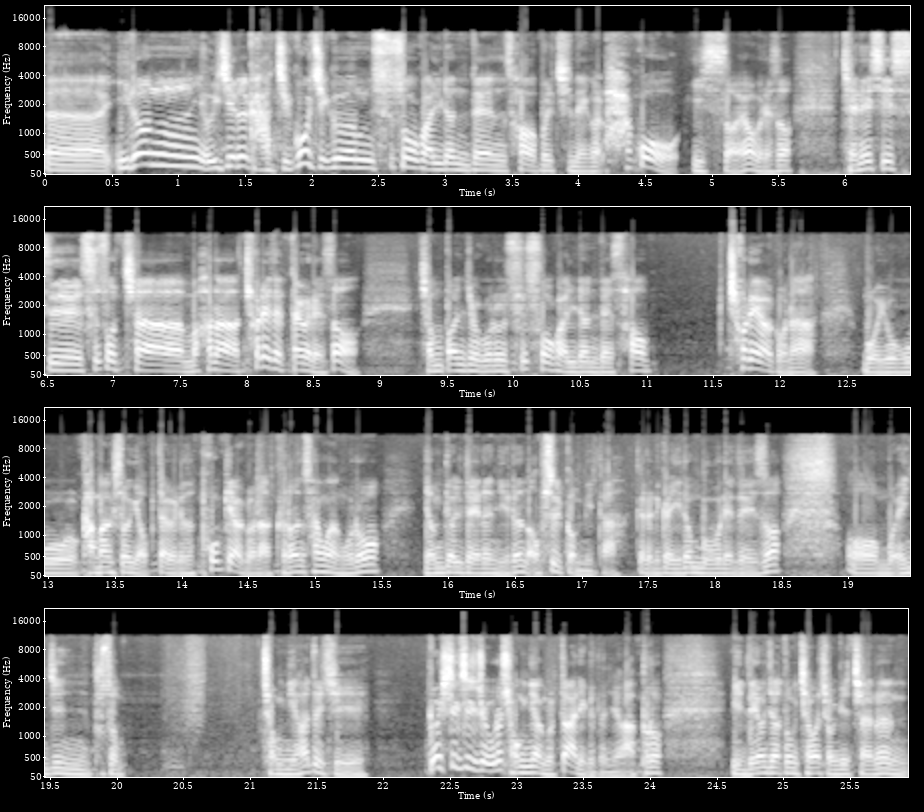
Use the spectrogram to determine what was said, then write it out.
어, 이런 의지를 가지고 지금 수소 관련된 사업을 진행을 하고 있어요. 그래서 제네시스 수소차 뭐 하나 철회됐다 그래서 전반적으로 수소 관련된 사업 철회하거나 뭐 요거 가망성이 없다 그래서 포기하거나 그런 상황으로 연결되는 일은 없을 겁니다. 그러니까 이런 부분에 대해서 어 뭐 엔진 부속 정리하듯이 그 실질적으로 정리한 것도 아니거든요. 앞으로 이 내연 자동차와 전기차는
